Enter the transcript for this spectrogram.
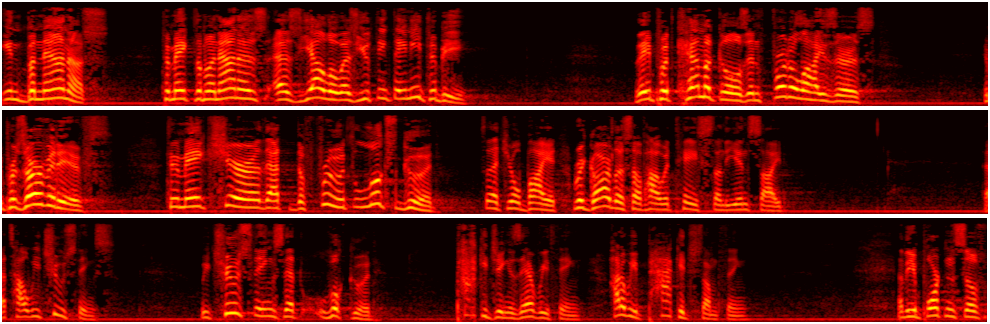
in bananas to make the bananas as yellow as you think they need to be. They put chemicals and fertilizers and preservatives to make sure that the fruit looks good so that you'll buy it, regardless of how it tastes on the inside. That's how we choose things. We choose things that look good. Packaging is everything. How do we package something? And the importance of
